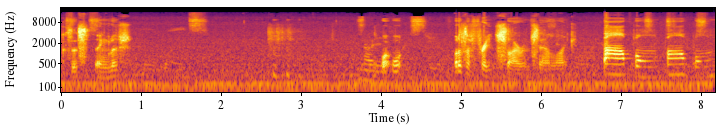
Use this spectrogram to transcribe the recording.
Because it's English. Words. No, What, what, what does a French siren sound like? Bum, bum, bum, bum.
